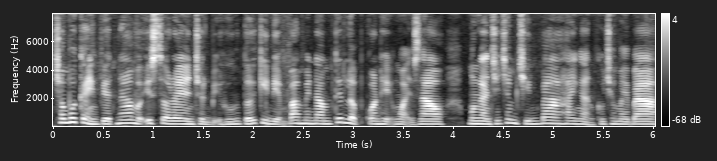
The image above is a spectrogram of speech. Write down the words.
Trong bối cảnh Việt Nam và Israel chuẩn bị hướng tới kỷ niệm 30 năm thiết lập quan hệ ngoại giao 1993-2023,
